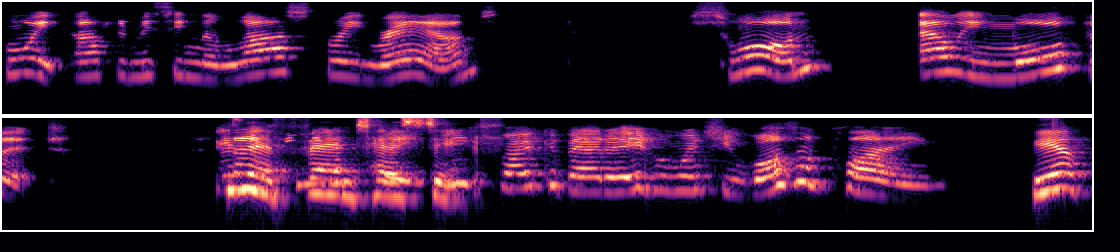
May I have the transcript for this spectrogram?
point after missing the last three rounds, Swan Ally Morphett. Isn't that fantastic? He spoke about it even when she wasn't playing. Yep.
